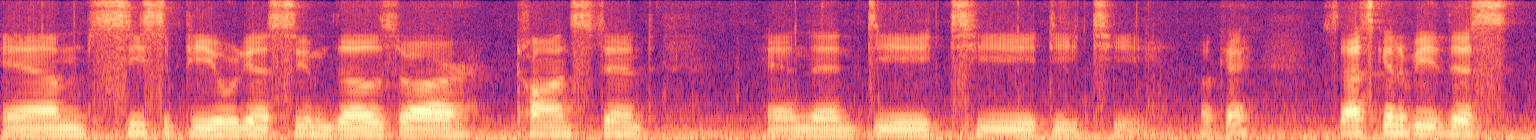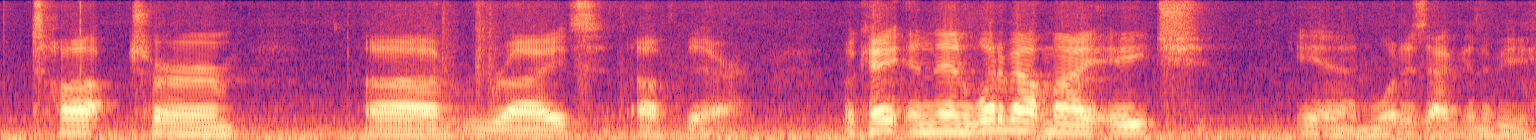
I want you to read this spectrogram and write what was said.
m c sub p. We're going to assume those are constant, and then dt dt. Okay, so that's going to be this top term uh, right up there. Okay, and then what about my hn? What is that going to be?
